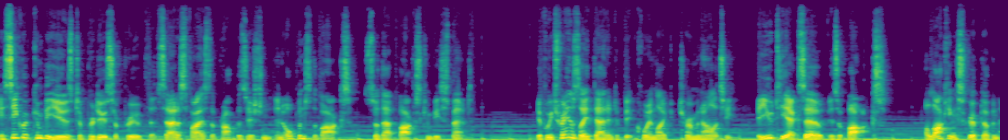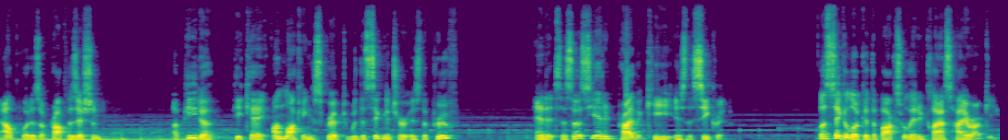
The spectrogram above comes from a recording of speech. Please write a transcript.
A secret can be used to produce a proof that satisfies the proposition and opens the box so that box can be spent. If we translate that into Bitcoin-like terminology, a UTXO is a box, a locking script of an output is a proposition. A P to PK unlocking script with the signature is the proof, and its associated private key is the secret. Let's take a look at the box-related class hierarchy.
